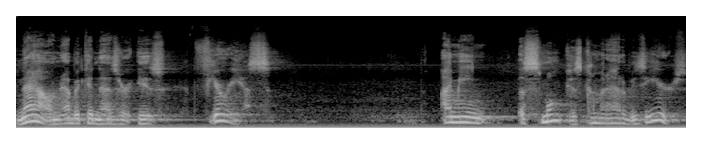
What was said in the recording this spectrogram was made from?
Now Nebuchadnezzar is furious. I mean, the smoke is coming out of his ears.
